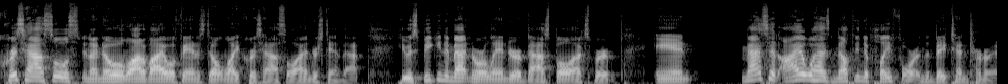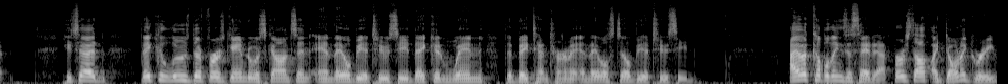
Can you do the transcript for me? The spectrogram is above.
Chris Hassel, and I know a lot of Iowa fans don't like Chris Hassel. I understand that. He was speaking to Matt Norlander, a basketball expert, and Matt said Iowa has nothing to play for in the Big Ten tournament. He said they could lose their first game to Wisconsin and they will be a two seed. They could win the Big Ten tournament and they will still be a two seed. I have a couple things to say to that. First off, I don't agree.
